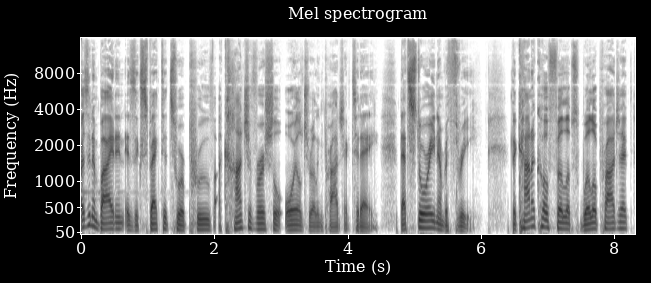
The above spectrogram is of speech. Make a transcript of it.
President Biden is expected to approve a controversial oil drilling project today. That's story number three. The ConocoPhillips Willow project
